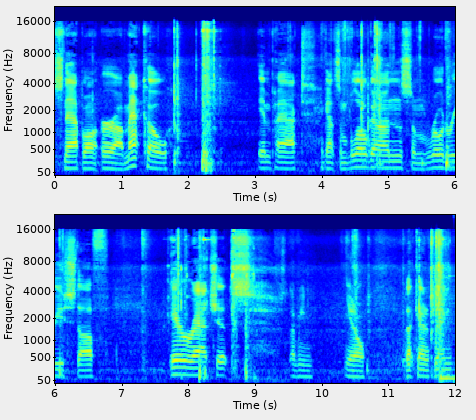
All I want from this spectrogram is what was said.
Snap-on, or uh, Matco impact. I got some blowguns, some rotary stuff, air ratchets. I mean, you know, that kind of thing.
